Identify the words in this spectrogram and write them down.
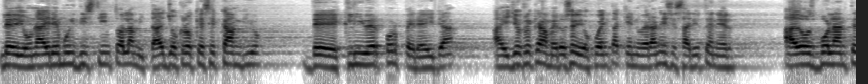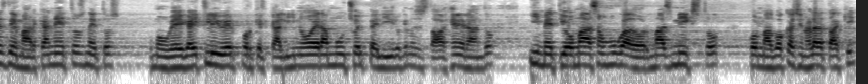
le dio un aire muy distinto a la mitad. Yo creo que ese cambio de Cleaver por Pereira ahí yo creo que Gamero se dio cuenta que no era necesario tener a dos volantes de marca netos, netos, como Vega y Cleaver, porque el Cali no era mucho el peligro que nos estaba generando y metió más a un jugador más mixto, con más vocación al ataque,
